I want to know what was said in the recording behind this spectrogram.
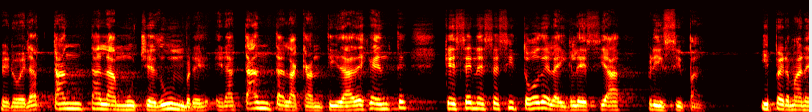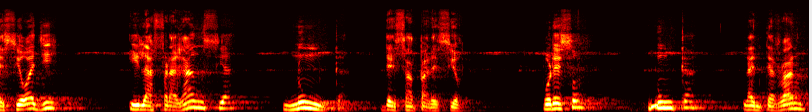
pero era tanta la muchedumbre, era tanta la cantidad de gente que se necesitó de la iglesia principal y permaneció allí y la fragancia nunca desapareció. Por eso nunca la enterraron.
